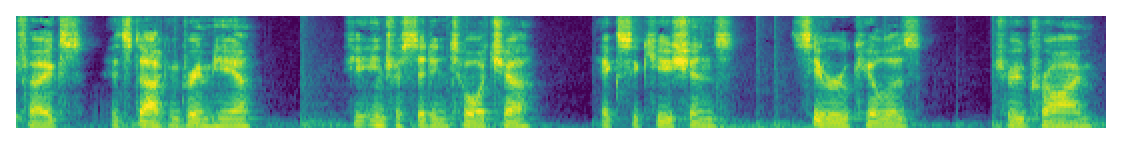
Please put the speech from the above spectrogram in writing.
folks, it's Dark and Grim here. If you're interested in torture, executions, serial killers, true crime,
